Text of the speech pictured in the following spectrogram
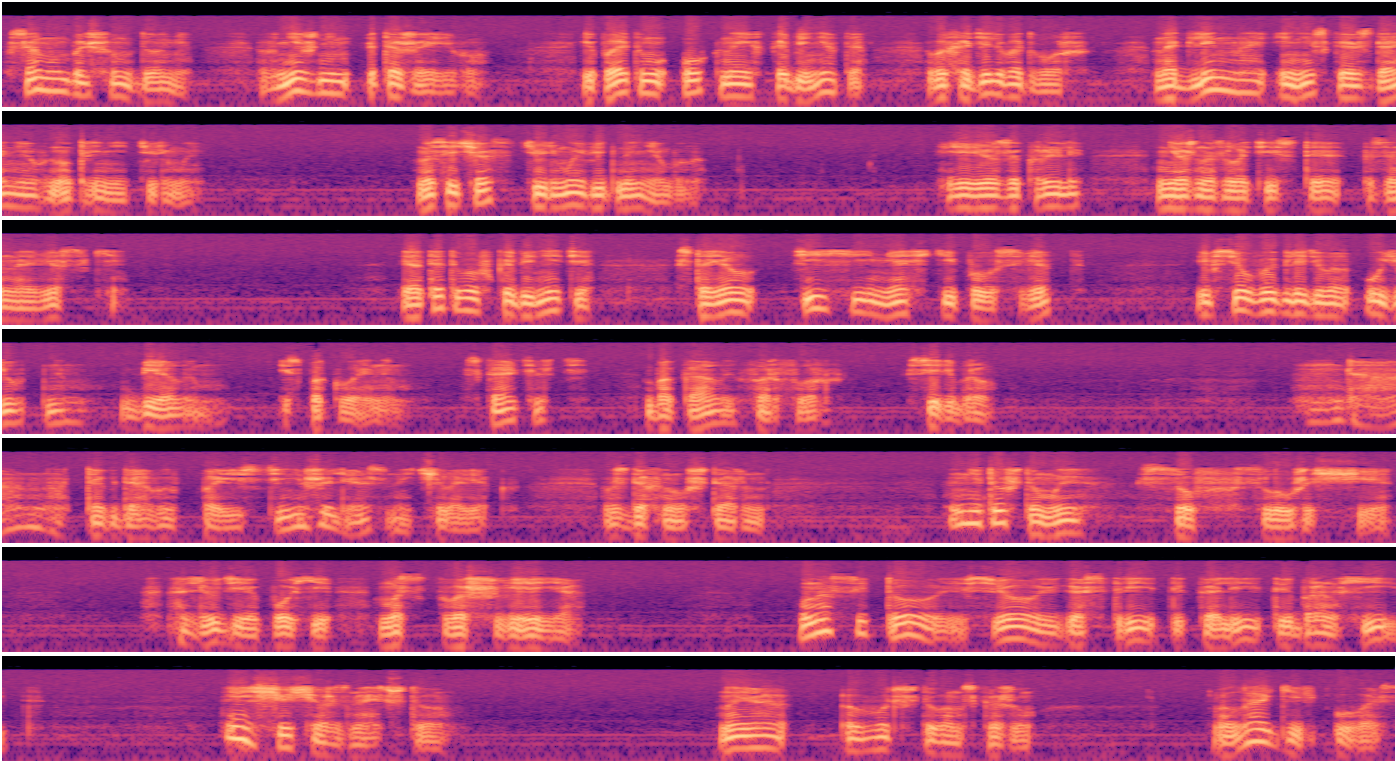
в самом большом доме, в нижнем этаже его, и поэтому окна их кабинета выходили во двор, на длинное и низкое здание внутренней тюрьмы но сейчас тюрьмы видно не было. Ее закрыли нежно-золотистые занавески. И от этого в кабинете стоял тихий, мягкий полусвет, и все выглядело уютным, белым и спокойным. Скатерть, бокалы, фарфор, серебро. «Да, но тогда вы поистине железный человек», вздохнул Штерн. Не то, что мы совслужащие, люди эпохи Москва-Швея. У нас и то, и все, и гастрит, и колит, и бронхит, и еще черт знает что. Но я вот что вам скажу. Лагерь у вас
